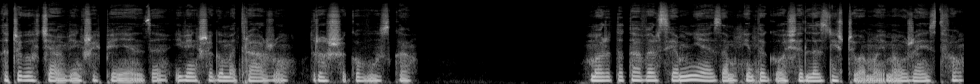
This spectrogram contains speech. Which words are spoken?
Dlaczego chciałam większych pieniędzy i większego metrażu, droższego wózka? Może to ta wersja mnie zamkniętego osiedla zniszczyła moje małżeństwo?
